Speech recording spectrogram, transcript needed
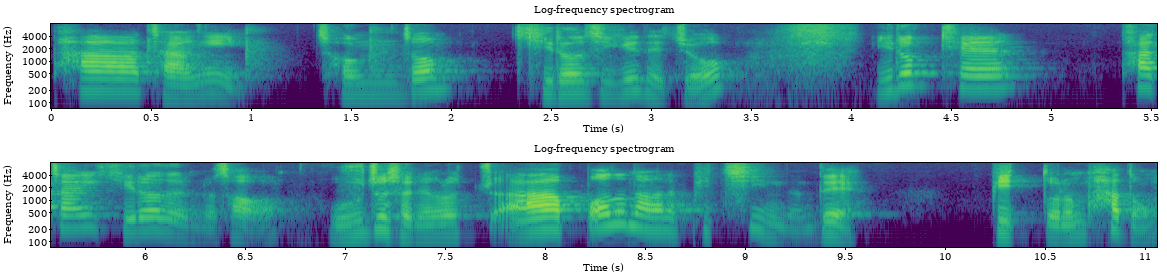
파장이 점점 길어지게 되죠. 이렇게 파장이 길어들면서 우주 전역으로 쫙 뻗어나가는 빛이 있는데 빛 또는 파동,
